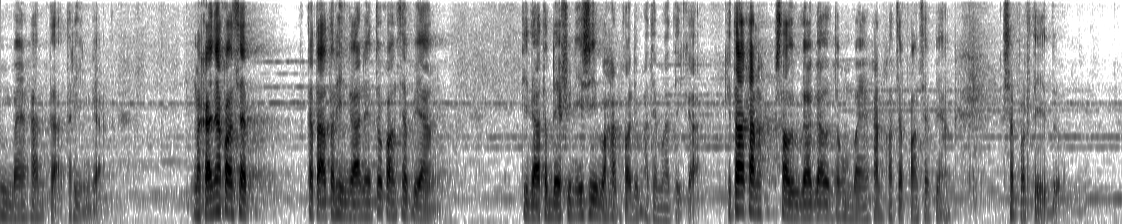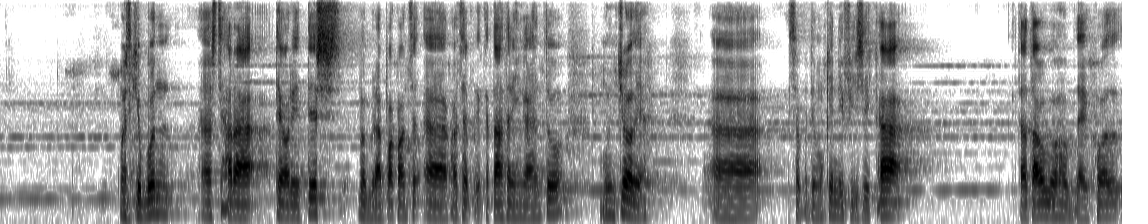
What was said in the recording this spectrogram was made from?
membayangkan tak terhingga. Makanya konsep kata terhinggaan itu konsep yang tidak terdefinisi bahkan kalau di matematika. Kita akan selalu gagal untuk membayangkan konsep-konsep yang seperti itu. Meskipun uh, secara teoritis beberapa konsep, uh, konsep ketertinggalan itu muncul ya. Uh, seperti mungkin di fisika kita tahu bahwa black hole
